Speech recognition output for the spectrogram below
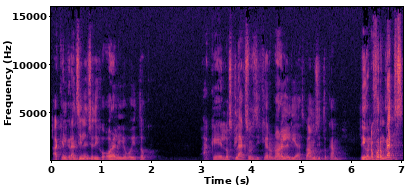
A que el gran silencio dijo, órale, yo voy y toco. A que los claxons dijeron, órale, Elías, vamos y tocamos. Digo, no fueron gratis,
